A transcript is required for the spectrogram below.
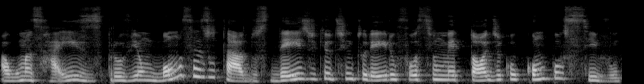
Algumas raízes proviam bons resultados desde que o tintureiro fosse um metódico compulsivo.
